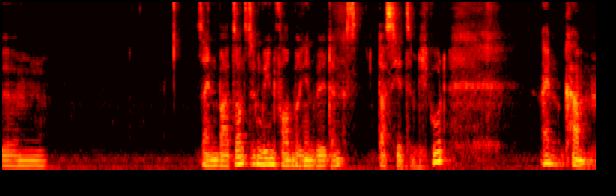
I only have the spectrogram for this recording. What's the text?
ähm, seinen Bart sonst irgendwie in Form bringen will, dann ist das hier ziemlich gut. Ein Kamm.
